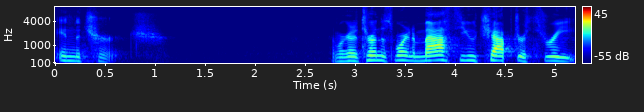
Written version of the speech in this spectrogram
in the church. And we're going to turn this morning to Matthew chapter 3.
